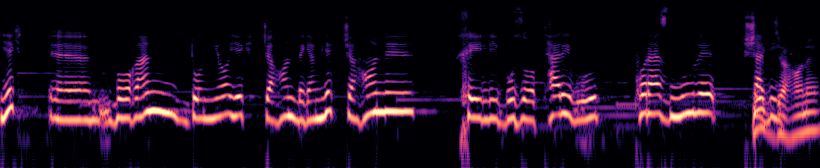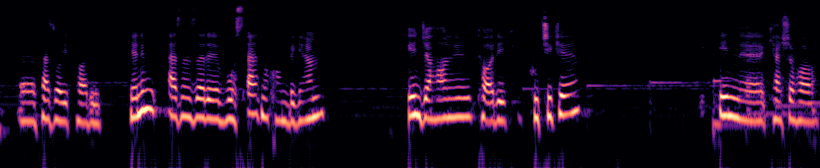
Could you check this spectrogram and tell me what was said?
یک واقعا دنیا یک جهان بگم یک جهان خیلی بزرگتری بود پر از نور یک شدید. جهان اه، فضای تاریک. یعنی از نظر وسعت می‌خوام بگم این جهان تاریک کوچیکه. این کشه ها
